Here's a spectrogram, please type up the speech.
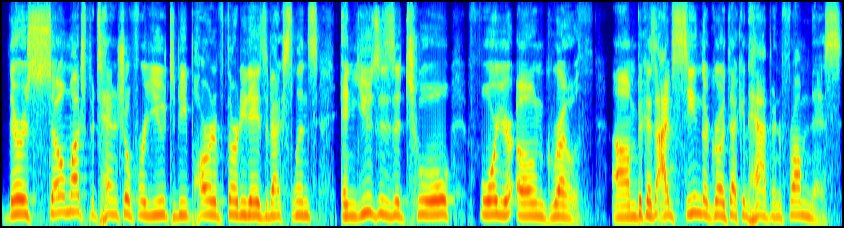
there is so much potential for you to be part of 30 Days of Excellence and use as a tool for your own growth um, because I've seen the growth that can happen from this.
